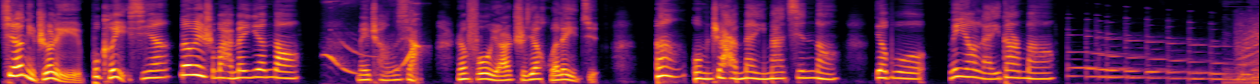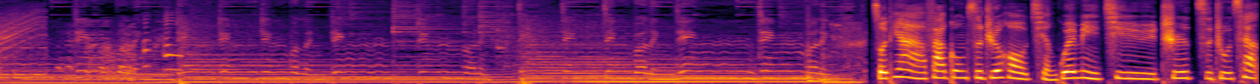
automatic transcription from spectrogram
既然你这里不可以吸烟，那为什么还卖烟呢？”没成想，人服务员直接回了一句：“嗯，我们这还卖姨妈巾呢，要不你也要来一袋吗？”昨天啊，发工资之后，请闺蜜去吃自助餐，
